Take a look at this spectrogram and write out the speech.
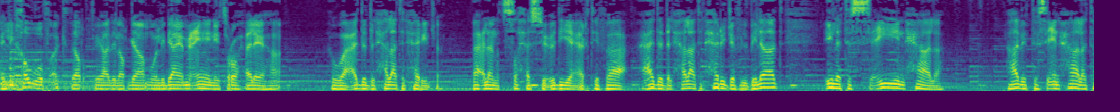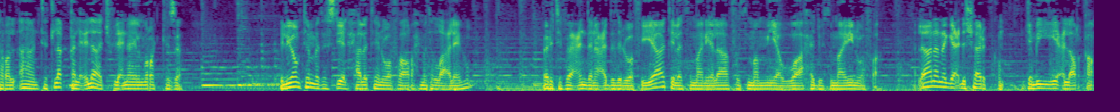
اللي يخوف أكثر في هذه الأرقام واللي دايم عيني تروح عليها هو عدد الحالات الحرجة. أعلنت الصحة السعودية عن ارتفاع عدد الحالات الحرجة في البلاد إلى 90 حالة. هذه التسعين حالة ترى الآن تتلقى العلاج في العناية المركزة. اليوم تم تسجيل حالتين وفاة رحمة الله عليهم. ارتفع عندنا عدد الوفيات إلى 8881 وفاة. الآن أنا قاعد أشارككم جميع الأرقام.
